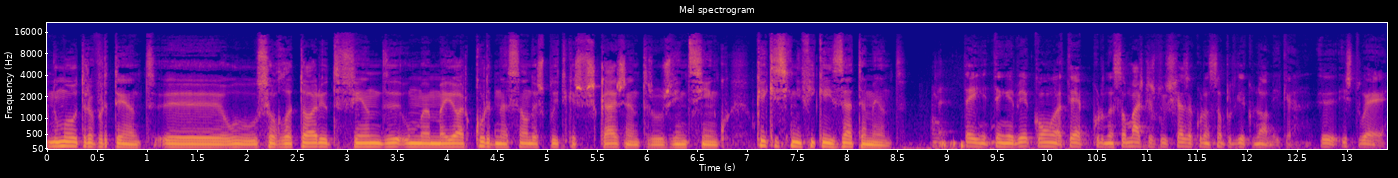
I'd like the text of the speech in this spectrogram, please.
Numa outra vertente, eh, o seu relatório defende uma maior coordenação das políticas fiscais entre os 25. O que é que isso significa exatamente? Tem, tem a ver com até a coordenação mais que as políticas fiscais, a coordenação política económica. Eh, isto é,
